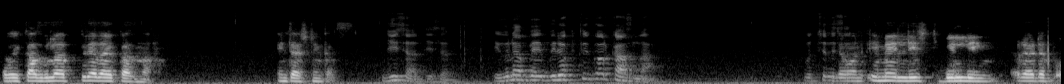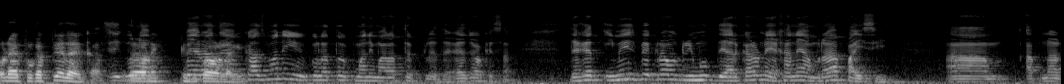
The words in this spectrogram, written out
তবে কাজগুলো পীড়াদায়ক কাজ না। ইন্টারেস্টিং কাজ। Ji sir ji sir. এগুলা বিরক্তিকর কাজ না। বুঝছেন যেমন ইমেল লিস্ট বিল্ডিং ওটা একটা ওটা এক প্রকার পীড়াদায়ক কাজ। এগুলো অনেক কিছু করা লাগে। কাজ মানে এগুলো তো মানে মারাত্মক প্লে দেয় ওকে স্যার। দেখেন ইমেজ ব্যাকগ্রাউন্ড রিমুভ দেওয়ার কারণে এখানে আমরা পাইছি। আপনার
